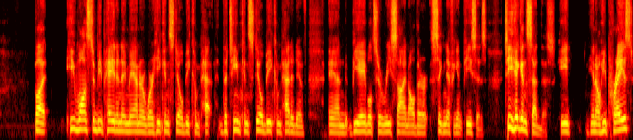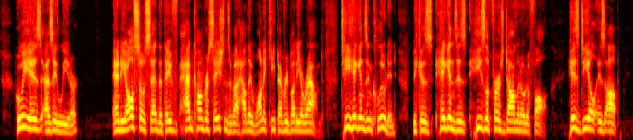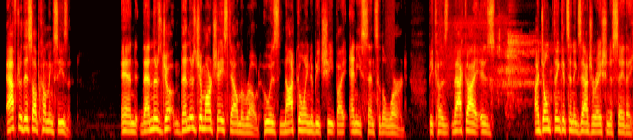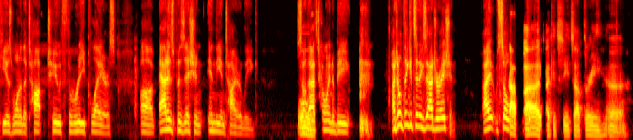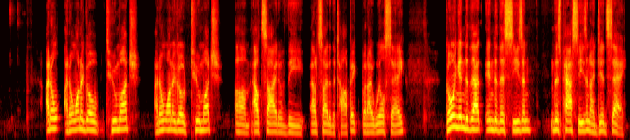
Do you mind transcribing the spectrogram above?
but he wants to be paid in a manner where he can still be compet the team can still be competitive and be able to re-sign all their significant pieces. Tee Higgins said this. He you know he praised who he is as a leader and he also said that they've had conversations about how they want to keep everybody around, Tee Higgins included, because Higgins is he's the first domino to fall. His deal is up after this upcoming season. And then there's jo- then there's Ja'Marr Chase down the road, who is not going to be cheap by any sense of the word, because that guy is. I don't think it's an exaggeration to say that he is one of the top two, three players uh, at his position in the entire league. So Whoa. that's going to be. I don't think it's an exaggeration. I so Top five, I could see top three. Uh, I don't I don't want to go too much. I don't want to go too much um, outside of the outside of the topic, but I will say, going into that into this season, this past season, I did say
